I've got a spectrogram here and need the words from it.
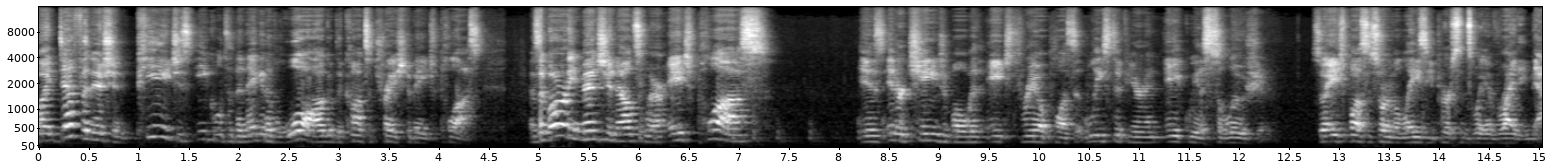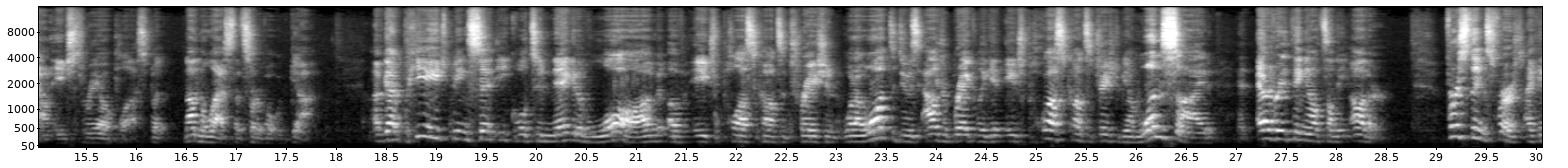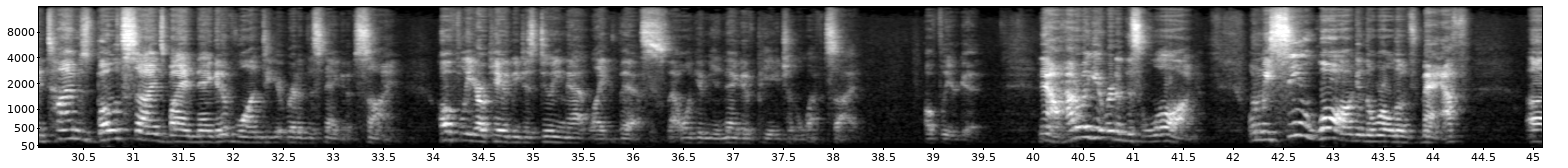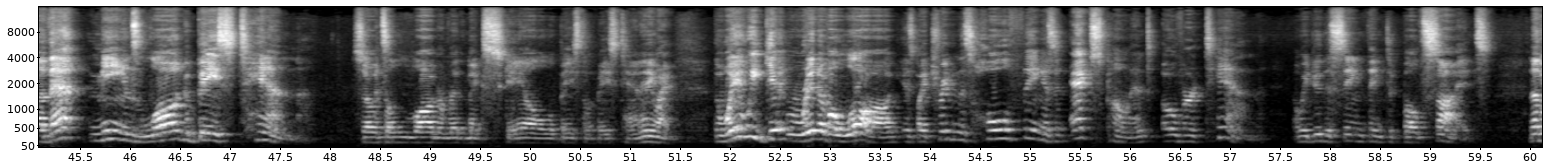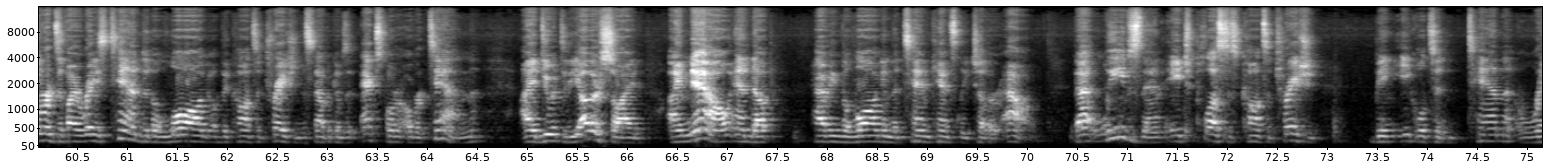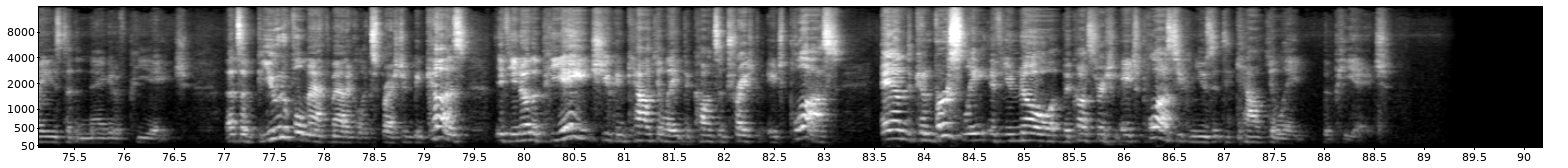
By definition, pH is equal to the negative log of the concentration of H+. Plus. As I've already mentioned elsewhere, H plus is interchangeable with H3O plus, at least if you're in an aqueous solution. So H plus is sort of a lazy person's way of writing down H3O plus, but nonetheless, that's sort of what we've got. I've got pH being set equal to negative log of H plus concentration. What I want to do is algebraically get H plus concentration to be on one side and everything else on the other. First things first, I can times both sides by a negative 1 to get rid of this negative sign. Hopefully you're okay with me just doing that like this. That will give me a negative pH on the left side. Hopefully you're good. Now, how do I get rid of this log? When we see log in the world of math, uh, that means log base 10. So it's a logarithmic scale based on base 10. Anyway, the way we get rid of a log is by treating this whole thing as an exponent over 10. And we do the same thing to both sides. In other words, if I raise 10 to the log of the concentration, this now becomes an exponent over 10. I do it to the other side. I now end up having the log and the 10 cancel each other out. That leaves then H plus's concentration being equal to 10 raised to the negative pH. That's a beautiful mathematical expression because if you know the pH, you can calculate the concentration of H plus, and conversely, if you know the concentration H plus, you can use it to calculate the pH.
